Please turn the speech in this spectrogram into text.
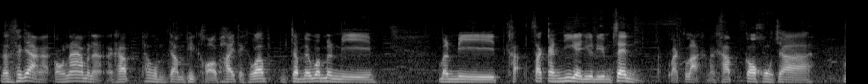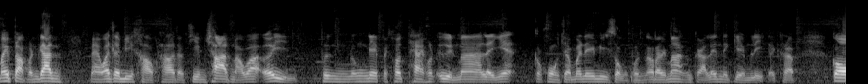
นั่นสักอย่างอะกองหน้ามันอะนะครับถ้าผมจำผิดขออภัยแต่คือว่าจำได้ว่ามันมีมันมีซักการยี่อยู่ริมเส้นหลักๆนะครับก็คงจะ ไม่ปรับเหมือนกัน แม้ว่าจะมีข่าวคราวจากทีมชาติมาว่า เอ้ยเพิ่งต้องเรียกไปทดแทนคนอื่นมาอะไรเงี้ย ก็คงจะไม่ได้มีส่งผลอะไรมากกับการเล่นในเกมลีกนะครับ ก็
